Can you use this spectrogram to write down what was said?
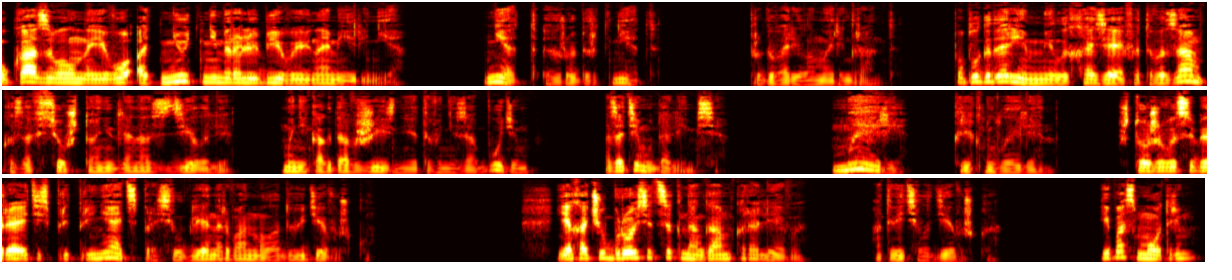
указывал на его отнюдь немиролюбивые намерения. «Нет, Роберт, нет», — проговорила Мэри Грант. «Поблагодарим милых хозяев этого замка за все, что они для нас сделали. Мы никогда в жизни этого не забудем, а затем удалимся». «Мэри!» — крикнула Элен. «Что же вы собираетесь предпринять?» — спросил Гленнерван молодую девушку. «Я хочу броситься к ногам королевы», — ответила девушка. «И посмотрим,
